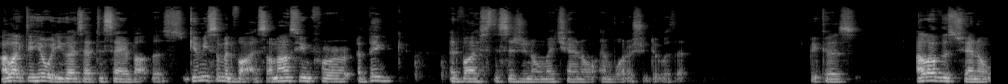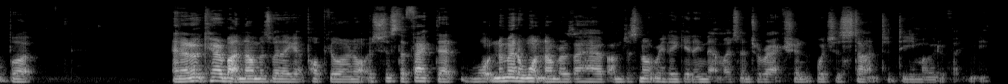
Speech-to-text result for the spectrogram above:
I'd like to hear what you guys had to say about this. Give me some advice. I'm asking for a big advice decision on my channel and what I should do with it. Because I love this channel, but and I don't care about numbers whether they get popular or not. It's just the fact that what, no matter what numbers I have, I'm just not really getting that much interaction, which is starting to demotivate me.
